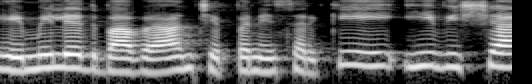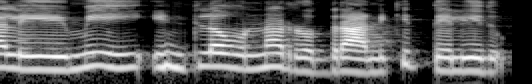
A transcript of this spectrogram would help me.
ఏమీ లేదు బాబా అని చెప్పనేసరికి ఈ విషయాలేమీ ఇంట్లో ఉన్న రుద్రానికి తెలియదు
